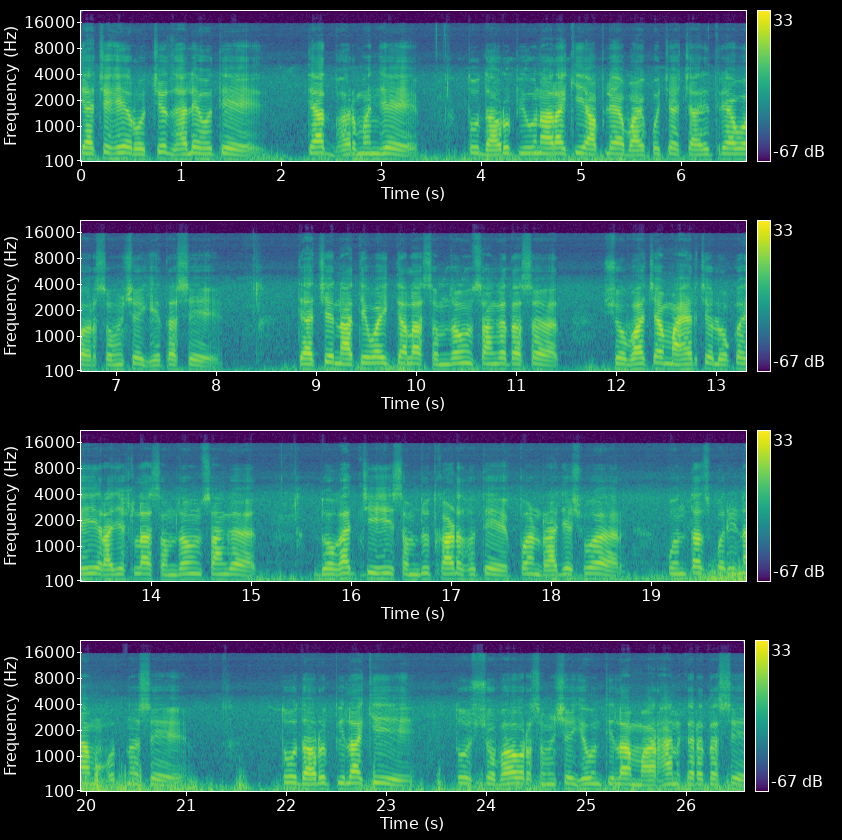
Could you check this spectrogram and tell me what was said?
त्याचे हे रोजचे झाले होते. त्यात भर म्हणजे तो दारू पिऊन आला की आपल्या बायकोच्या चारित्र्यावर संशय घेत असे. त्याचे नातेवाईक त्याला समजावून सांगत असत. शोभाच्या माहेरचे लोकही राजेशला समजावून सांगत. दोघांचीही समजूत काढत होते पण राजेशवर कोणताच परिणाम होत नसे. तो दारू पिला की तो शोभावर संशय घेऊन तिला मारहाण करत असे.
